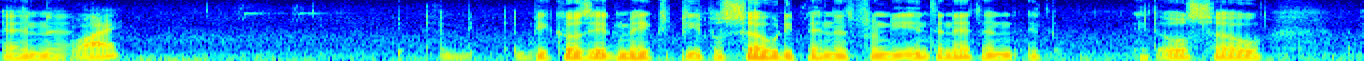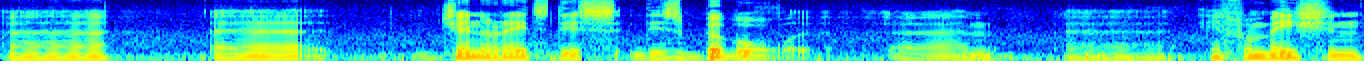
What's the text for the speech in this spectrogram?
and uh, Why? because it makes people so dependent from the internet and it it also uh, uh, generates this this bubble um, uh, information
